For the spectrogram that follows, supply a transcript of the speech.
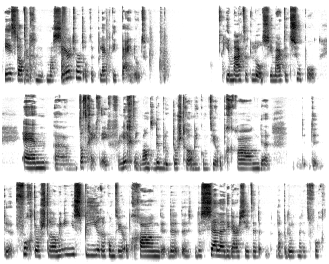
is dat er gemasseerd wordt op de plek die pijn doet. Je maakt het los, je maakt het soepel. En ehm, dat geeft even verlichting, want de bloeddoorstroming komt weer op gang. De, de, de, vochtdoorstroming in je spieren komt weer op gang. De, de, de, cellen die daar zitten, dat bedoel ik met het vocht,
